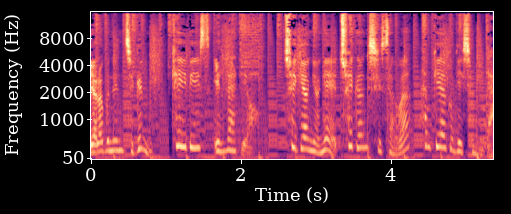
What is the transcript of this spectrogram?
여러분은 지금 KBS 1라디오 최경영의 최강 시사와 함께하고 계십니다.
